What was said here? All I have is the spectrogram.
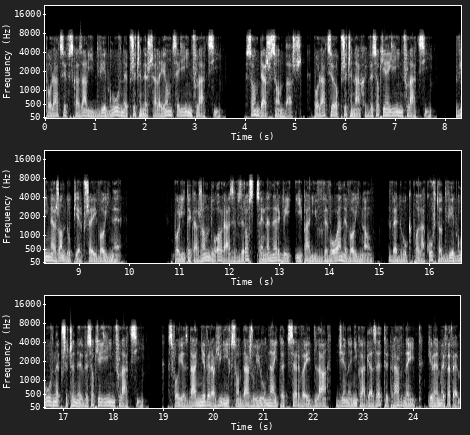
Polacy wskazali dwie główne przyczyny szalejącej inflacji. Sondaż sondaż. Polacy o przyczynach wysokiej inflacji. Wina rządu pierwszej wojny. Polityka rządu oraz wzrost cen energii i paliw wywołany wojną. Według Polaków to dwie główne przyczyny wysokiej inflacji. Swoje zdanie wyrazili w sondażu United Survey dla Dziennika Gazety Prawnej IRMFFM.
